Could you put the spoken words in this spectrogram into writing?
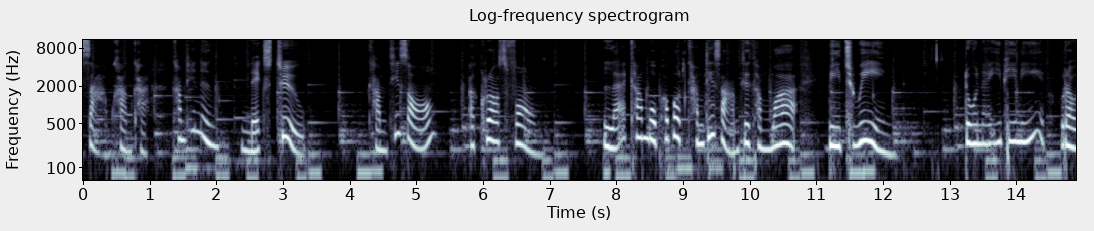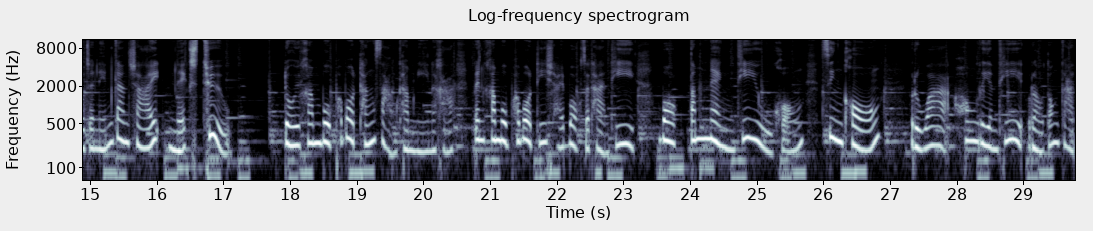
3คำค่ะคำที่ 1 next to คำที่ 2 across from และคำบุพบทคำที่ 3 คือคำว่า between โดยใน EP นี้เราจะเน้นการใช้ next to โดยคำบุพบททั้ง 3คำนี้นะคะ เป็นคำบุพบทที่ใช้บอกสถานที่ บอกตำแหน่งที่อยู่ของสิ่งของ หรือว่าห้องเรียนที่เราต้องการ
